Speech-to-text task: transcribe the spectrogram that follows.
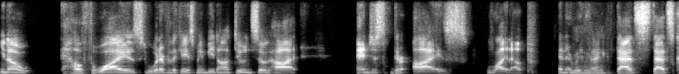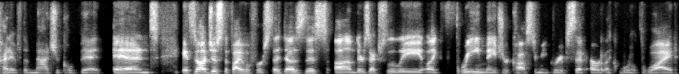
you know health wise whatever the case may be not doing so hot and just their eyes light up and everything. Mm-hmm. That's that's kind of the magical bit. And it's not just the 501st that does this. Um, there's actually like three major costuming groups that are like worldwide.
